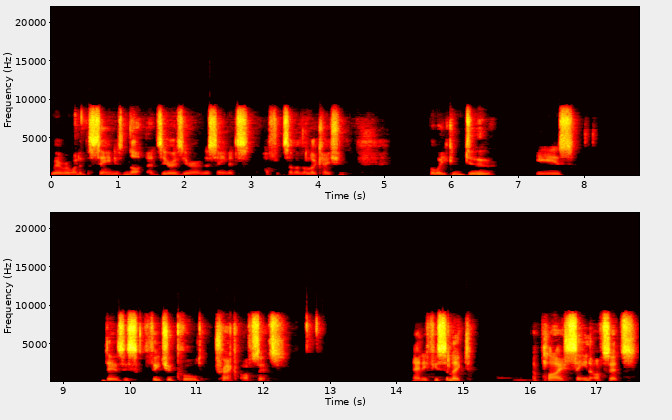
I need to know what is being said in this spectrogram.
where we wanted the scene is not at zero zero in the scene, it's off at some other location. But what you can do is there's this feature called track offsets. And if you select apply scene offsets,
